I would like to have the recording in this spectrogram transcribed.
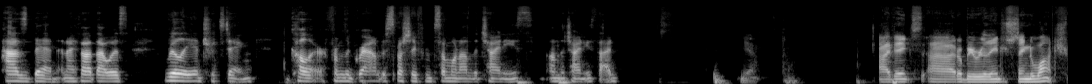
has been. And I thought that was really interesting color from the ground, especially from someone on the Chinese on the Chinese side. Yeah. I think uh, it'll be really interesting to watch,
